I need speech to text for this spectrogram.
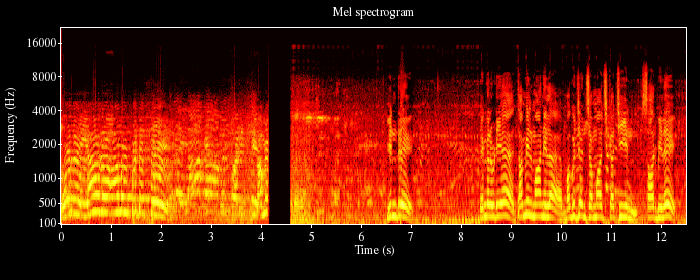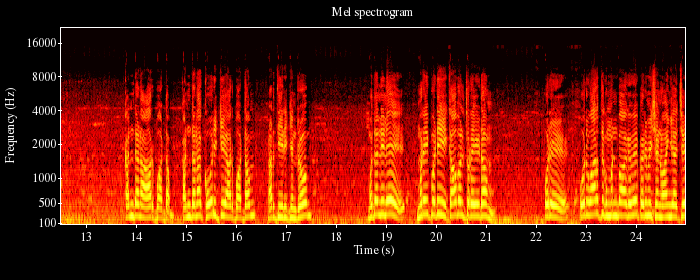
முறையாக அமல்படுத்து. இன்று எங்களுடைய தமிழ் மாநில பகுஜன் சமாஜ் கட்சியின் சார்பிலே கண்டன ஆர்ப்பாட்டம் கண்டன கோரிக்கை ஆர்ப்பாட்டம் நடத்தியிருக்கின்றோம். முதலிலே முறைப்படி காவல்துறையிடம் ஒரு ஒரு வாரத்துக்கு முன்பாகவே பெர்மிஷன் வாங்கியாச்சு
